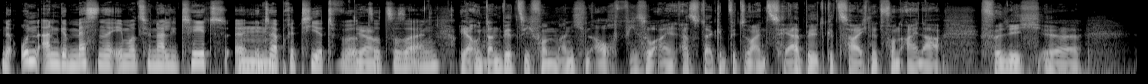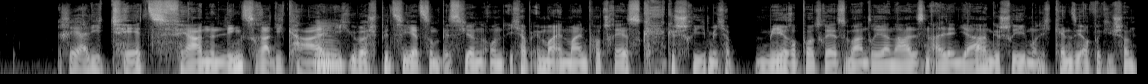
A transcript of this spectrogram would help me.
eine unangemessene Emotionalität äh, mm. interpretiert wird, ja. sozusagen. Ja, und dann wird sich von manchen auch wie so ein, also da gibt wird so ein Zerrbild gezeichnet von einer völlig äh, realitätsfernen Linksradikalen. Mhm. Ich überspitze jetzt so ein bisschen und ich habe immer in meinen Porträts geschrieben, ich habe mehrere Porträts über Andrea Nahles in all den Jahren geschrieben und ich kenne sie auch wirklich schon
